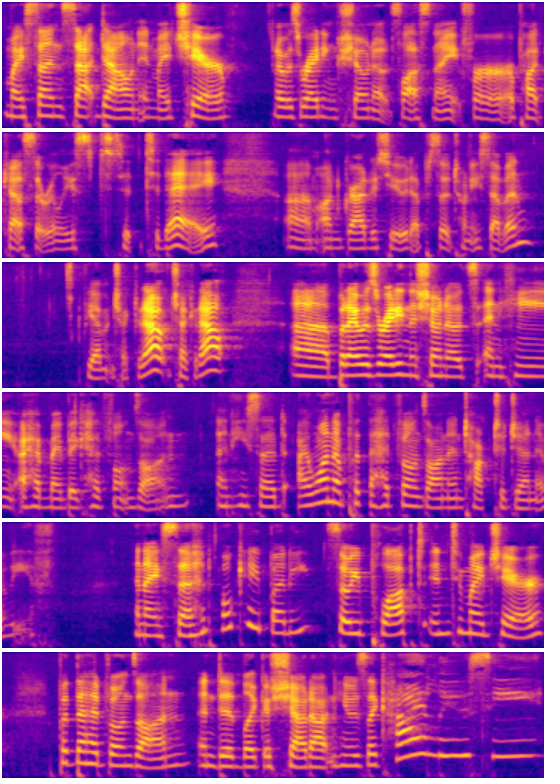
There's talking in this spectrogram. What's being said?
My son sat down in my chair. I was writing show notes last night for our podcast that released t- today um, on gratitude, episode twenty-seven. If you haven't checked it out, check it out. Uh, but I was writing the show notes, and he, I had my big headphones on, and he said, "I want to put the headphones on and talk to Genevieve." And I said, okay, buddy. So he plopped into my chair, put the headphones on, and did like a shout out. And he was like, hi, Lucy.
